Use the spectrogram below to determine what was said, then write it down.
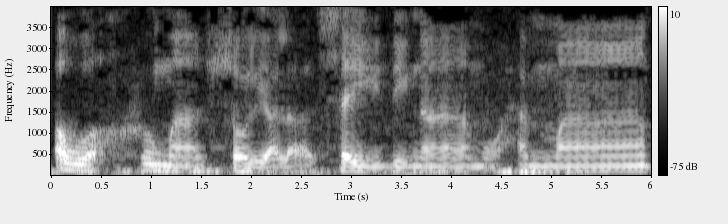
Allahumma sholli ala Sayyidina Muhammad.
